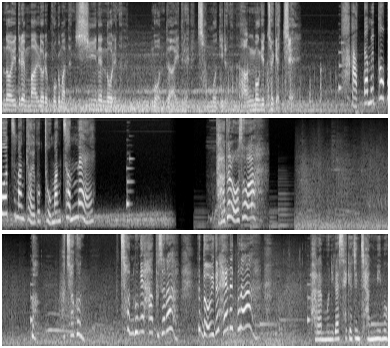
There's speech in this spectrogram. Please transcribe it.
너희들의 말로를 보고 만든 시인의 노래는 몬드 아이들의 잠 못 이루는 악몽이 되겠지. 악담을 퍼부었지만 결국 도망쳤네. 다들 어서 와. 어, 저건 천공의 하프잖아. 너희들 해냈구나. 바람 무늬가 새겨진 장미모,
